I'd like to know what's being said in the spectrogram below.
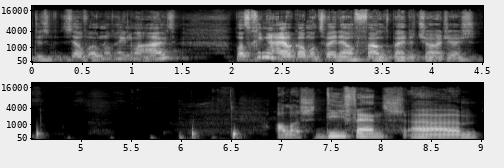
dus zelf ook nog helemaal uit. Wat ging er eigenlijk allemaal tweede helft fout bij de Chargers? Alles. Defense. Um,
